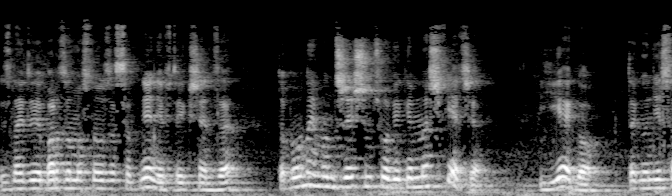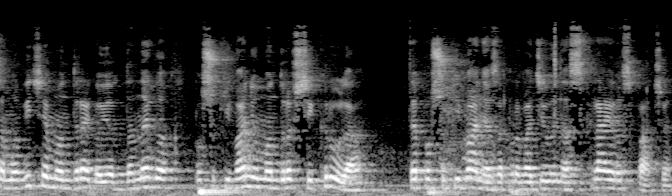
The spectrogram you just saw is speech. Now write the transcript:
znajduje bardzo mocne uzasadnienie w tej księdze, to był najmądrzejszym człowiekiem na świecie. Jego, tego niesamowicie mądrego i oddanego poszukiwaniu mądrości króla, te poszukiwania zaprowadziły na skraj rozpaczy.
